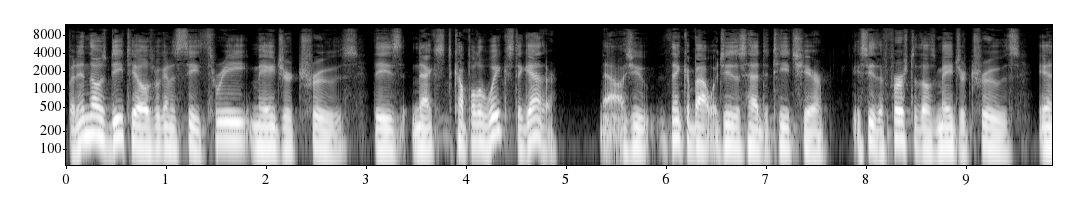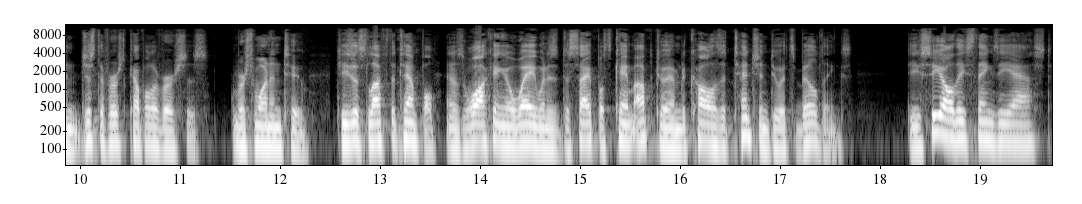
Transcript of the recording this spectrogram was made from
But in those details, we're going to see three major truths these next couple of weeks together. Now, as you think about what Jesus had to teach here, you see the first of those major truths in just the first couple of verses, verse 1 and 2. Jesus left the temple and was walking away when his disciples came up to him to call his attention to its buildings. Do you see all these things? He asked.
